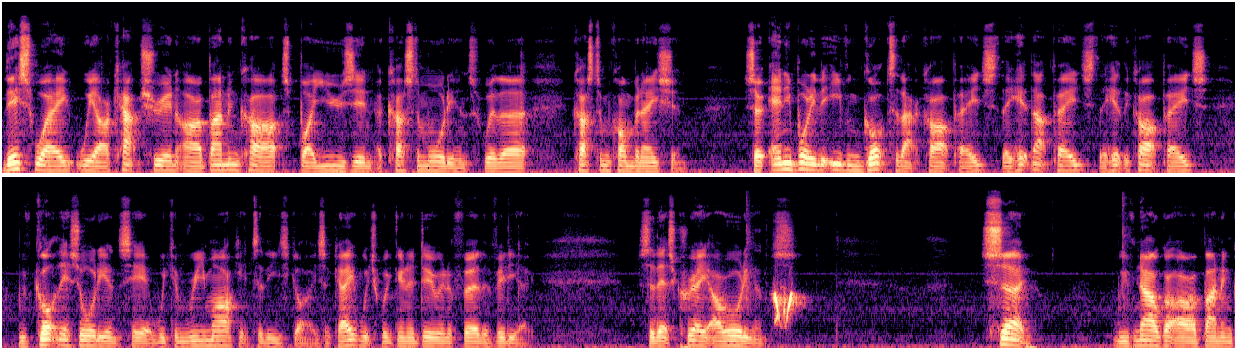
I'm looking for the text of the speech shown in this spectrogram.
This way we are capturing our abandoned carts by using a custom audience with a custom combination. So anybody that even got to that cart page, they hit that page, they hit the cart page, we've got this audience here. We can remarket to these guys, okay? Which we're going to do in a further video. So let's create our audience. So we've now got our abandoned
